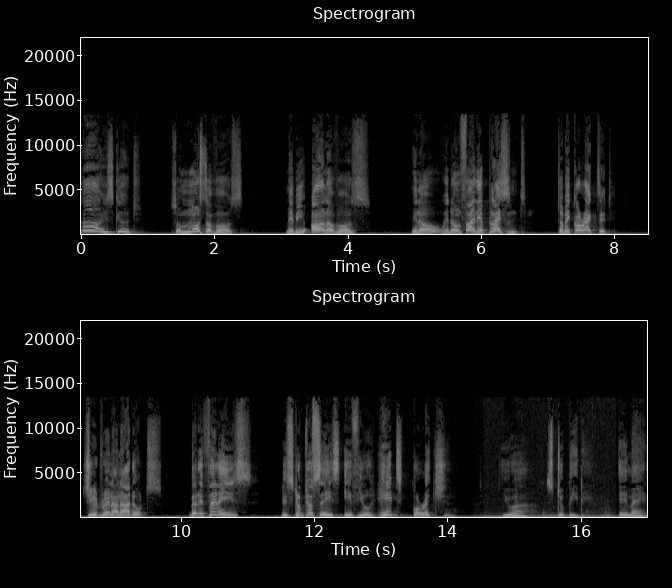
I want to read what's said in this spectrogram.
oh, it's good. So most of us, maybe all of us, you know, we don't find it pleasant to be corrected, children and adults. But the thing is, the scripture says, if you hate correction, you are stupid. Amen.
